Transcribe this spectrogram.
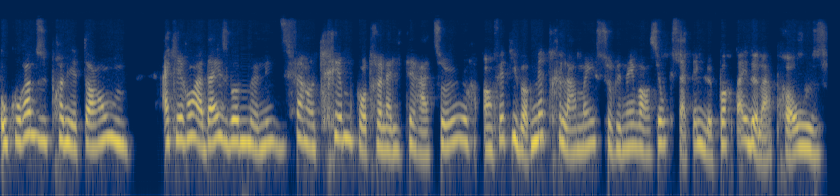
Au courant du premier tome, Acheron Hadès va mener différents crimes contre la littérature. En fait, il va mettre la main sur une invention qui s'appelle le portail de la prose,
